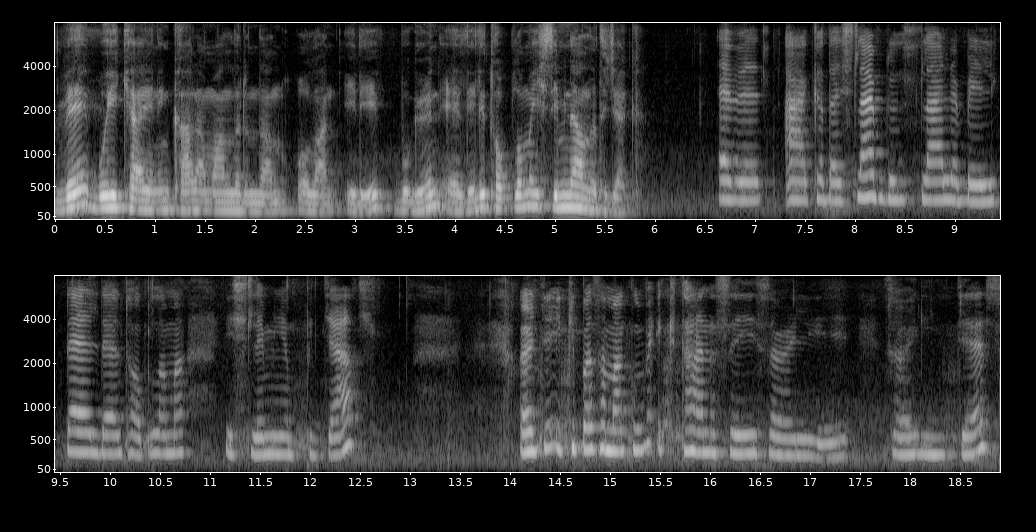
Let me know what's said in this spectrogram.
Ve bu hikayenin kahramanlarından olan Elif bugün eldeli toplama işlemini anlatacak. Evet arkadaşlar bugün sizlerle birlikte elde toplama işlemi yapacağız. Önce iki basamaklı ve iki tane sayı söyleye- söyleyeceğiz.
